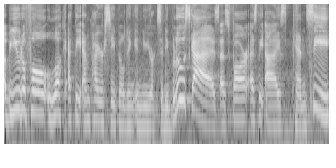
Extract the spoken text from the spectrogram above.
A beautiful look at the Empire State Building in New York City. Blue skies as far as the eyes can see.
